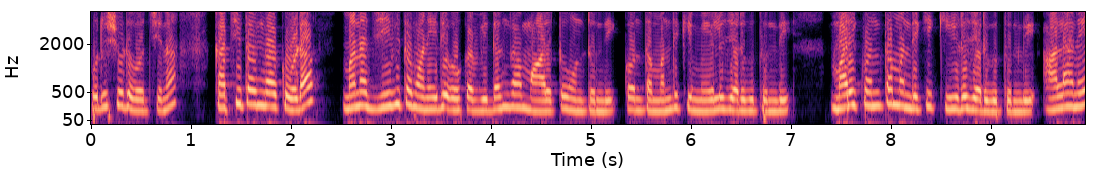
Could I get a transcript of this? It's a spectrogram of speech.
పురుషుడు వచ్చినా ఖచ్చితంగా కూడా మన జీవితం అనేది ఒక విధంగా మారుతూ ఉంటుంది. కొంతమందికి మేలు జరుగుతుంది. మరి కొంతమందికి కీడు జరుగుతుంది. అలానే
